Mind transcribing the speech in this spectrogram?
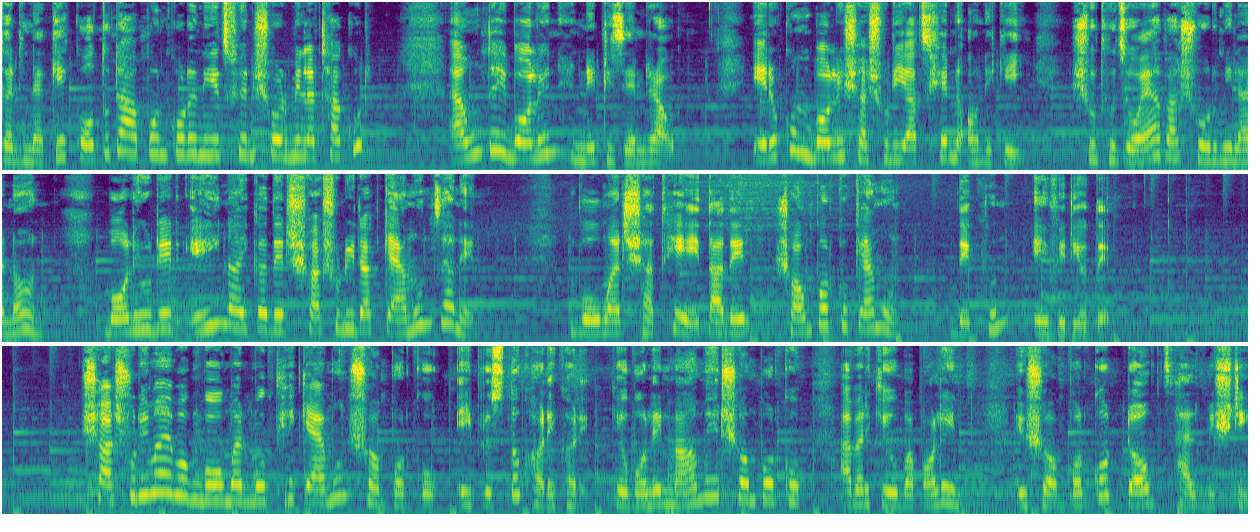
করিনাকে কতটা আপন করে নিয়েছেন শর্মিলা ঠাকুর। এমনটাই বলেন নেটিজেনরাও। এরকম বলে শাশুড়ি আছেন অনেকেই। শুধু জয়া বা শর্মিলা নন, বলিউডের এই নায়িকাদের শাশুড়িরা কেমন জানেন? বৌমার সাথে তাদের সম্পর্ক কেমন? দেখুন এই ভিডিওতে। শাশুড়িমা এবং বৌমার মধ্যে কেমন সম্পর্ক? এই প্রশ্ন ঘরে ঘরে। কেউ বলেন মা মেয়ের সম্পর্ক, আবার কেউ বা বলেন এই সম্পর্ক টক ঝাল মিষ্টি।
